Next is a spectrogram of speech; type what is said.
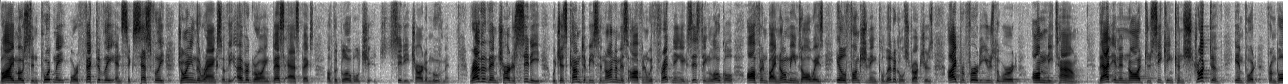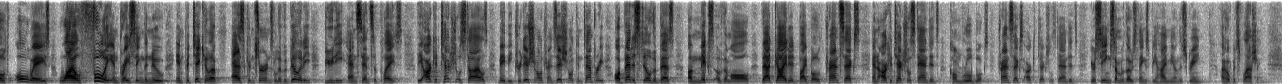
by, most importantly, more effectively and successfully joining the ranks of the ever-growing best aspects of the global ch city charter movement. Rather than charter city, which has come to be synonymous often with threatening existing local, often by no means always ill functioning political structures, I prefer to use the word omni-town. That in a nod to seeking constructive input from both always while fully embracing the new, in particular as concerns livability, beauty, and sense of place. The architectural styles may be traditional, transitional, contemporary, or better still, the best, a mix of them all, that guided by both transects and architectural standards come rule books. Transects, architectural standards, you're seeing some of those things behind me on the screen. I hope it's flashing.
